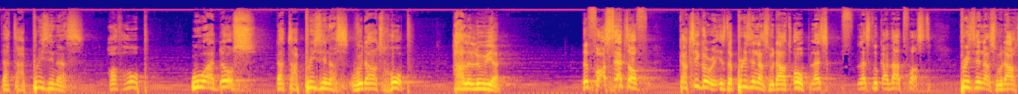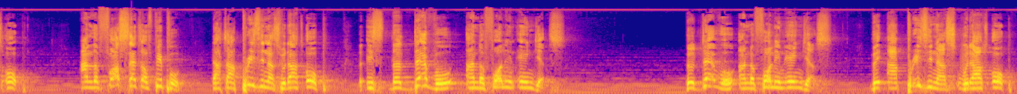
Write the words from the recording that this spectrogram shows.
that are prisoners of hope? Who are those that are prisoners without hope? Hallelujah. The first set of category is the prisoners without hope. Let's let's look at that first. Prisoners without hope. And the first set of people that are prisoners without hope is the devil and the fallen angels. The devil and the fallen angels. They are prisoners without hope.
